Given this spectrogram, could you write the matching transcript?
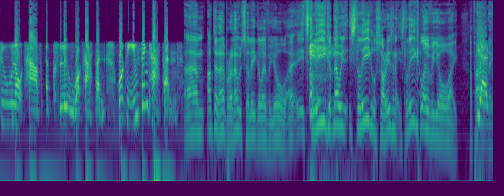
do not have a clue what happened. What do you think happened? Um, I don't know, but I know it's illegal over your. Uh, it's legal. No, it's legal, sorry, isn't it? It's legal over your way, apparently.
